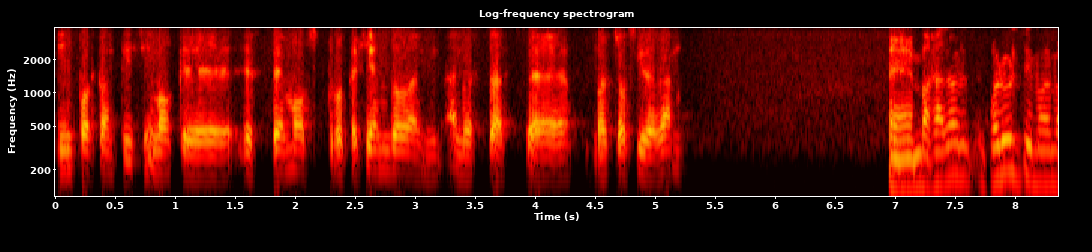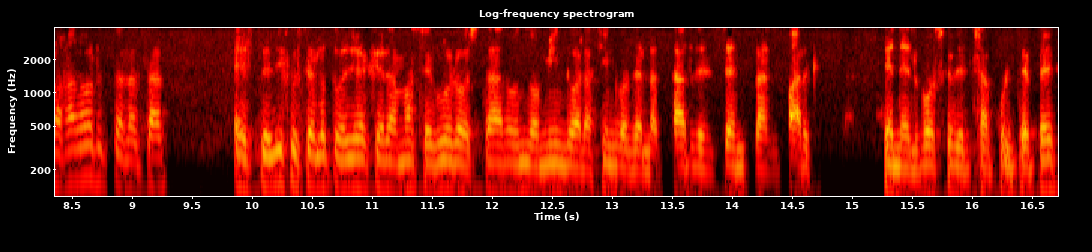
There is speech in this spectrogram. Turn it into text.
importantísimo que estemos protegiendo a nuestras, eh, nuestros ciudadanos. Embajador, por último, embajador Salazar, este, dijo usted el otro día que era más seguro estar un domingo a las 5 de la tarde en Central Park, en el bosque del Chapultepec.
